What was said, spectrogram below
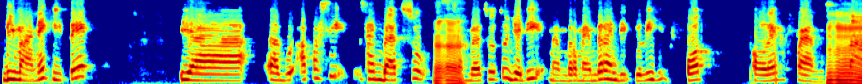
di mana kita ya lagu apa sih Senbatsu. Uh -uh. Senbatsu tuh jadi member-member yang dipilih vote oleh fans. Mm -hmm. Nah,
